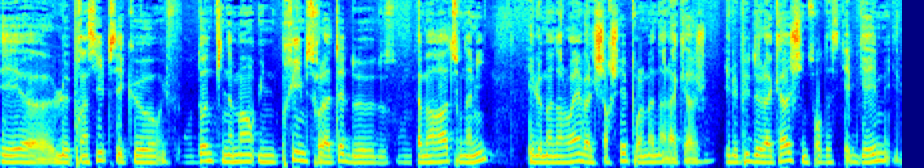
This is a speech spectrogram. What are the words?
Et euh, le principe, c'est que on donne finalement une prime sur la tête de, de son camarade, son ami, et le Mandalorien va le chercher pour le mettre dans la cage. Et le but de la cage, c'est une sorte d'escape game. Et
